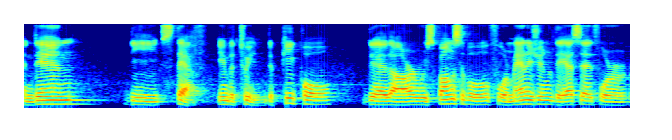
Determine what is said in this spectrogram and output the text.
And then the staff in between, the people that are responsible for managing the asset, for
